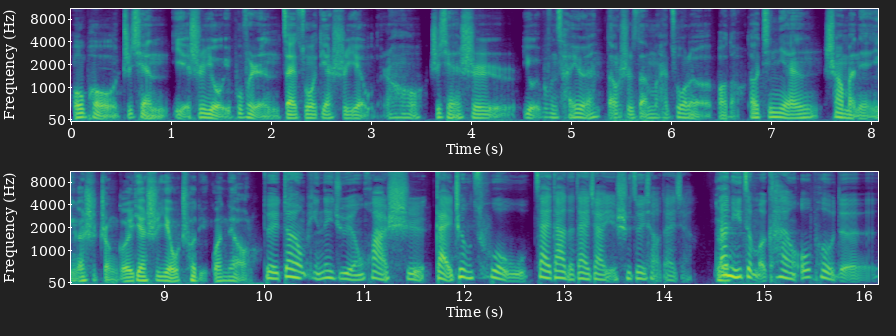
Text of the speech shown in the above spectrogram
OPPO 之前也是有一部分人在做电视业务的，然后之前是有一部分裁员，当时咱们还做了报道。到今年上半年，应该是整个电视业务彻底关掉了。对，段永平那句原话是：改正错误，再大的代价也是最小代价。那你怎么看 OPPO 的？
